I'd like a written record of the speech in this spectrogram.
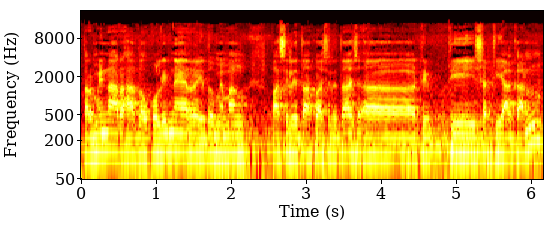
terminal atau kuliner itu memang fasilitas-fasilitas eh, di- disediakan.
